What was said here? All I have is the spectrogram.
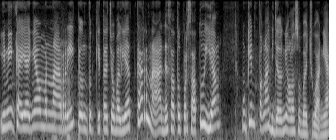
ini kayaknya menarik untuk kita coba lihat karena ada satu persatu yang mungkin tengah dijalani oleh sobat cuan ya.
